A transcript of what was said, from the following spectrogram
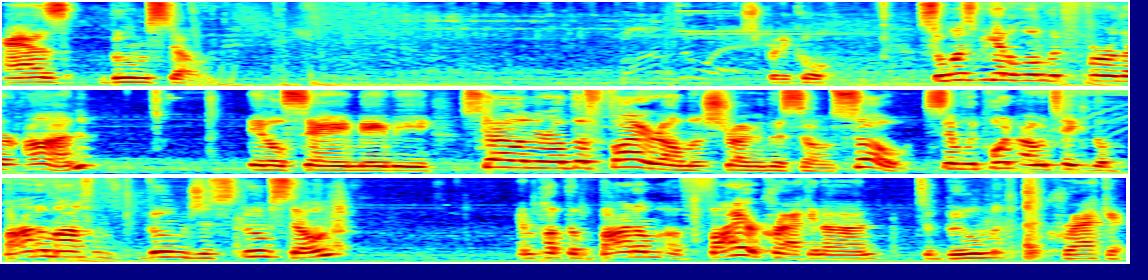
as Boomstone. It's pretty cool. So once we get a little bit further on, it'll say maybe Skylander of the fire element strong in this zone. So, simply put, I would take the bottom off of Boom just Boomstone and put the bottom of Fire Kraken on to Boom Kraken.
